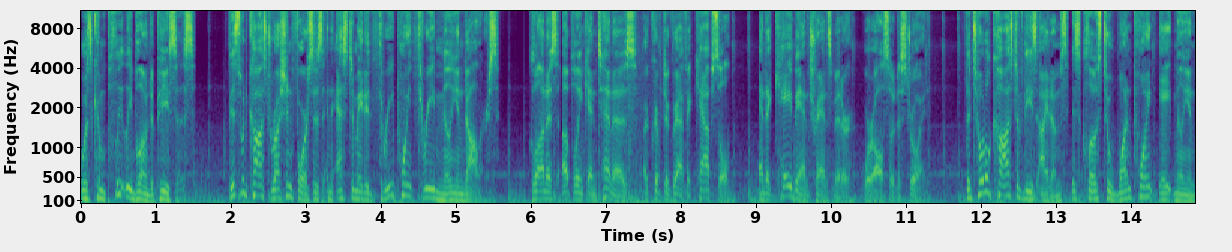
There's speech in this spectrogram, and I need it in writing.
was completely blown to pieces. This would cost Russian forces an estimated $3.3 million. GLONASS uplink antennas, a cryptographic capsule, and a K-band transmitter were also destroyed. The total cost of these items is close to $1.8 million.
